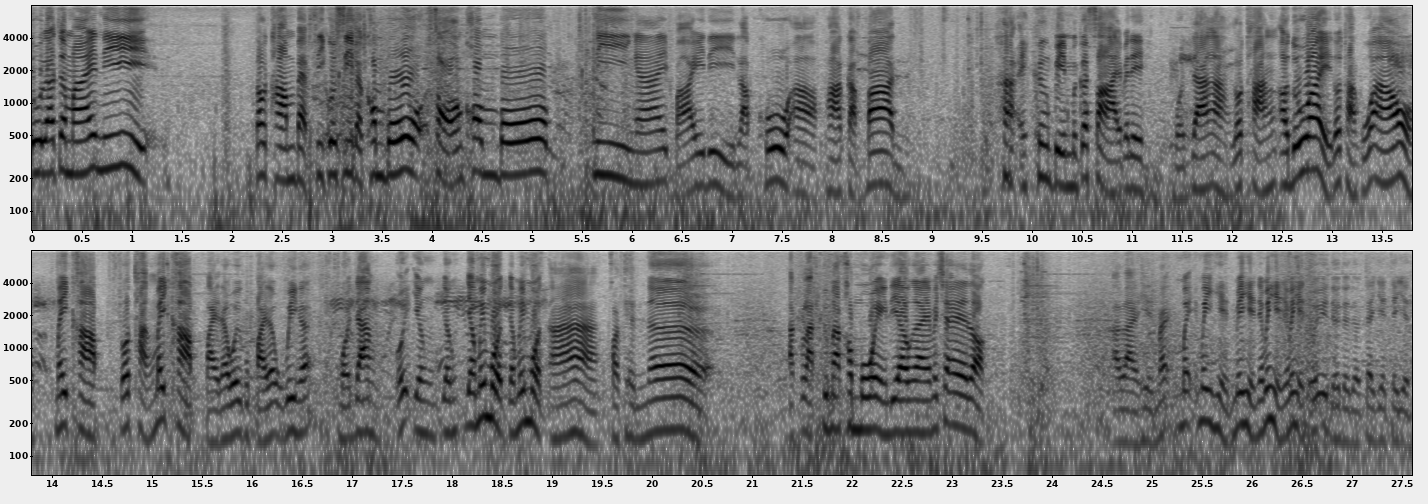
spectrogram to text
รู้แล้วจะไหมนี่ต้องทำแบบซีคูซีแบบคอมโบสองคอมโบนี่ไงไปดิหลับคู่อ่าพากลับบ้านไอเครื่องบินมันก็สายไปดิ หมดยางอะรถถังเอาด้วย รถถังกูเอา ไม่ขับ รถถังไม่ขับไปแล้วเว้ยกูไปแล้ววิ่งแล้วหมดยังโอ้ยยังยังยังไม่หมดยังไม่หมดอ่าคอนเทนเนอร์หลักๆคือมาขโมยอย่างเดียวไงไม่ใช่หรอก อะไรเห็นไหมไม่ไม่เห็นไม่เห็นยังไม่เห็นยังไม่เห็นเอ้ยเดี๋ยวเดี๋ยวใจเย็นใจเย็น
